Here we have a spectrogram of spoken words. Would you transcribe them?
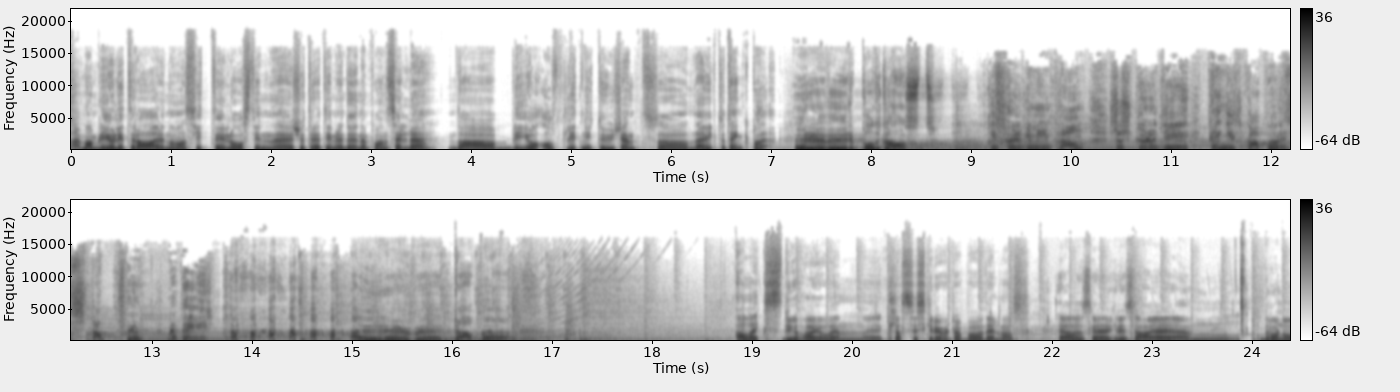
Nei, Man blir jo litt rar når man sitter låst inne 23 timer i døgnet på en celle. Da blir jo alt litt nytt og ukjent, så det er viktig å tenke på det. Røverpodkast. Ifølge min plan så skulle det pengeskapet være stappfullt med penger. Røvertabbe. Alex, du har jo en eh, klassisk røvertabbe å dele med oss. Ja, det skal jeg, Chris. Det har jeg. Det var nå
